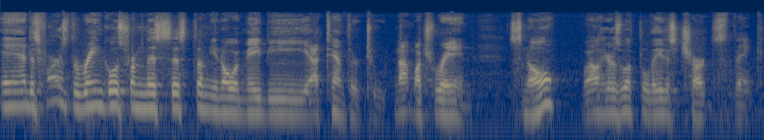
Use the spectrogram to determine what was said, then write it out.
And as far as the rain goes from this system, you know, it may be a tenth or two, not much rain. Snow? Well, here's what the latest charts think.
